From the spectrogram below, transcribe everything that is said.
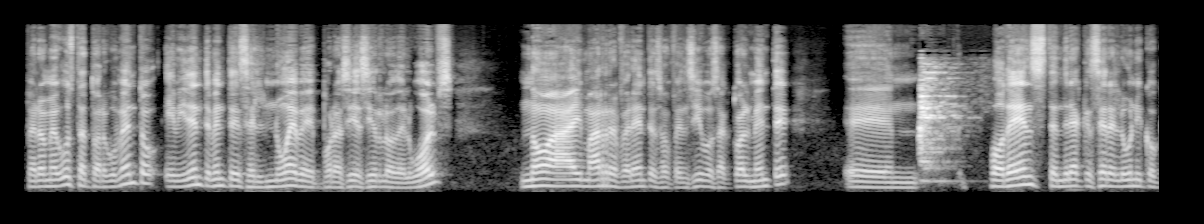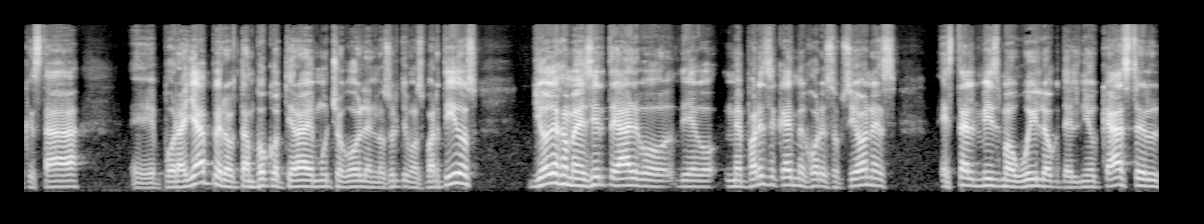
pero me gusta tu argumento. Evidentemente es el 9, por así decirlo, del Wolves. No hay más referentes ofensivos actualmente. Em, Podens tendría que ser el único que está eh, por allá, pero tampoco trae mucho gol en los últimos partidos. Yo déjame decirte algo, Diego, me parece que hay mejores opciones. Está el mismo Willock del Newcastle,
